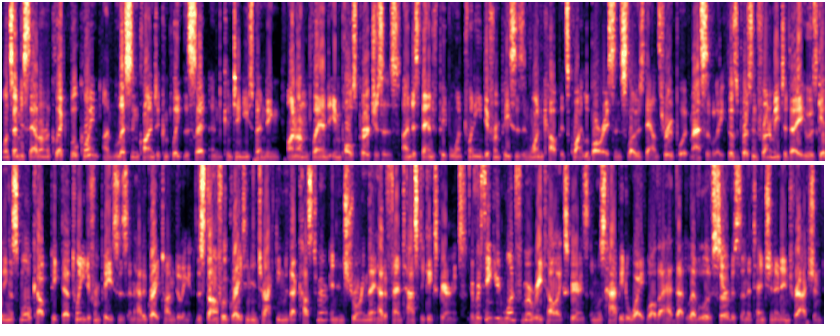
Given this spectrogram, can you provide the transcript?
Once I miss out on a collectible coin, I'm less inclined to complete the set and continue spending on unplanned impulse purchases. I understand if people want 20 different pieces in one cup, it's quite laborious and slows down throughput massively. There's a person in front of me today who was getting a small cup, picked out 20 different pieces, and had a great time doing it. The staff were great in interacting with that customer and ensuring they had a fantastic experience. Everything you'd want from a retail experience and was happy to wait while they had that level of service and attention and interaction.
